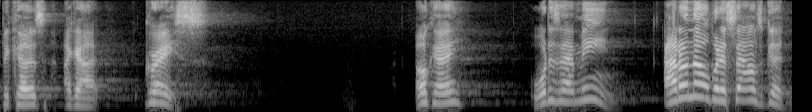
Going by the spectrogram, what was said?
because I got grace. Okay, what does that mean? I don't know, but it sounds good.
